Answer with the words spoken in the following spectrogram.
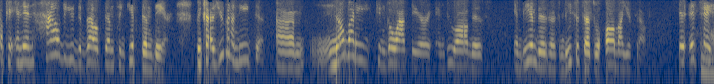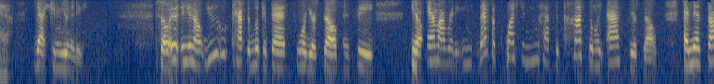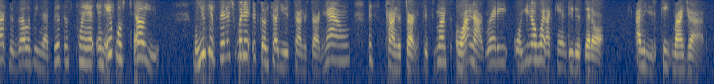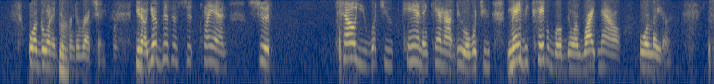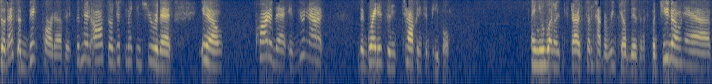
Okay, and then how do you develop them to get them there? Because you're going to need them. Um, nobody can go out there and do all this and be in business and be successful all by yourself. It, it takes yeah. That community. So, you know, you have to look at that for yourself and see – you know, am I ready? That's a question you have to constantly ask yourself and then start developing that business plan. And it will tell you. When you get finished with it, it's going to tell you it's time to start now, it's time to start in six months, or I'm not ready, or you know what, I can't do this at all. I need to keep my job or go in a hmm. different direction. You know, your business should, plan should tell you what you can and cannot do or what you may be capable of doing right now or later. So that's a big part of it. But then also just making sure that, you know, part of that, if you're not the greatest in talking to people and you want to start some type of retail business, but you don't have,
